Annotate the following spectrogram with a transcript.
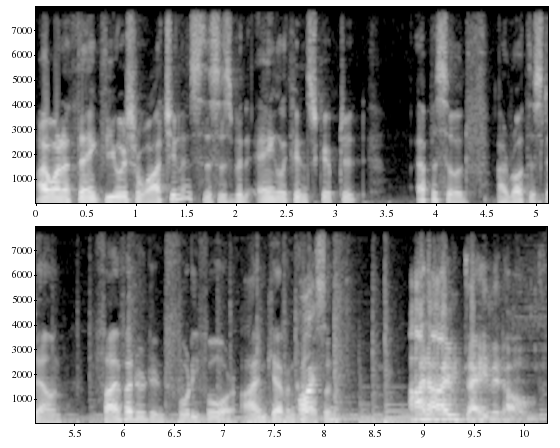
I want to thank viewers for watching us. This has been Anglican Scripted episode, I wrote this down, 544. I'm Kevin Kallsen. And I'm David Ould.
